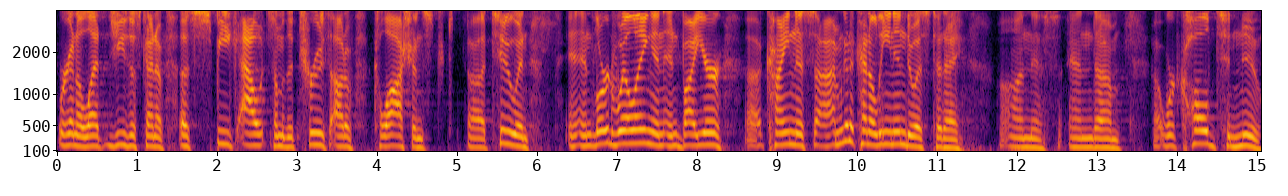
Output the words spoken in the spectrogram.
we're going to let Jesus kind of uh, speak out some of the truth out of Colossians uh, 2. And, and Lord willing, and, and by your uh, kindness, I'm going to kind of lean into us today on this. And um, uh, we're called to new.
